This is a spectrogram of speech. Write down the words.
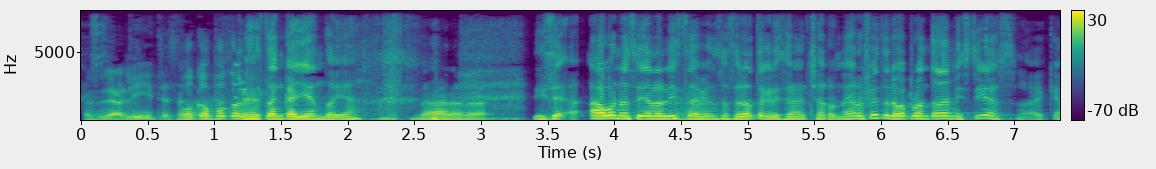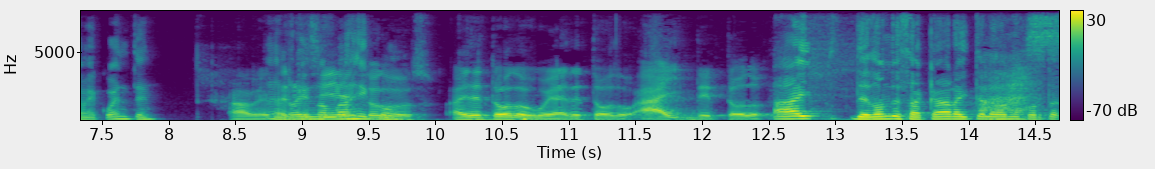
con sus diablitos. ¿no? poco a poco les están cayendo ya. No, no, no. Dice, ah, bueno, esa ya la lista, había un sacerdote que le hicieron el charro negro. Fíjate, le voy a preguntar a mis tías, a ver que me cuenten. A ver, El es que reino sí, hay mágico. todos. Hay de todo, güey, hay de todo. Hay de todo. Ay, de dónde sacar, ahí te la van a Ah, cortar.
